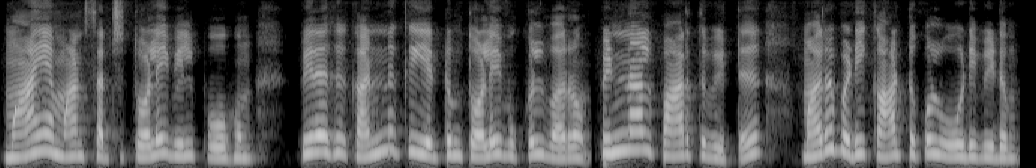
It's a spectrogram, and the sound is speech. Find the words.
மாயமான் சற்று தொலைவில் போகும். பிறகு கண்ணுக்கு எட்டும் தொலைவுக்குள் வரும். பின்னால் பார்த்துவிட்டு மறுபடி காட்டுக்குள் ஓடிவிடும்.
